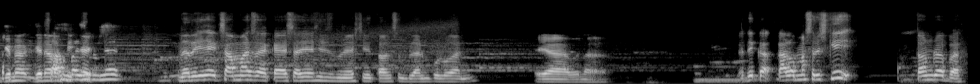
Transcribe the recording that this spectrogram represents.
Gener- generasi Sama X. sebenarnya. Dari X sama saya kayak saya sih sebenarnya sih tahun 90-an. Iya, benar. Berarti ka- kalau Mas Rizky tahun berapa?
